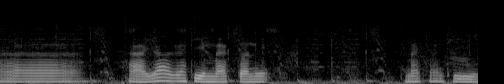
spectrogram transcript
อาหายากนะทีมแม็กตอนนี้ แม็กทั้งทีม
